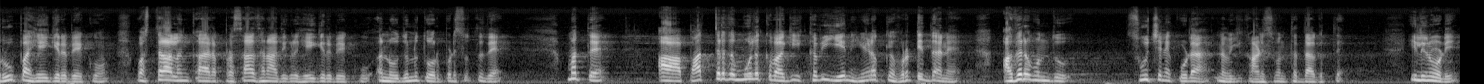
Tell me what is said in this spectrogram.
ರೂಪ ಹೇಗಿರಬೇಕು, ವಸ್ತ್ರಾಲಂಕಾರ ಪ್ರಸಾಧನಾದಿಗಳು ಹೇಗಿರಬೇಕು ಅನ್ನೋದನ್ನು ತೋರ್ಪಡಿಸುತ್ತದೆ. ಮತ್ತು ಆ ಪಾತ್ರದ ಮೂಲಕವಾಗಿ ಕವಿ ಏನು ಹೇಳೋಕ್ಕೆ ಹೊರಟಿದ್ದಾನೆ, ಅದರ ಒಂದು ಸೂಚನೆ ಕೂಡ ನಮಗೆ ಕಾಣಿಸುವಂಥದ್ದಾಗುತ್ತೆ. ಇಲ್ಲಿ ನೋಡಿ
